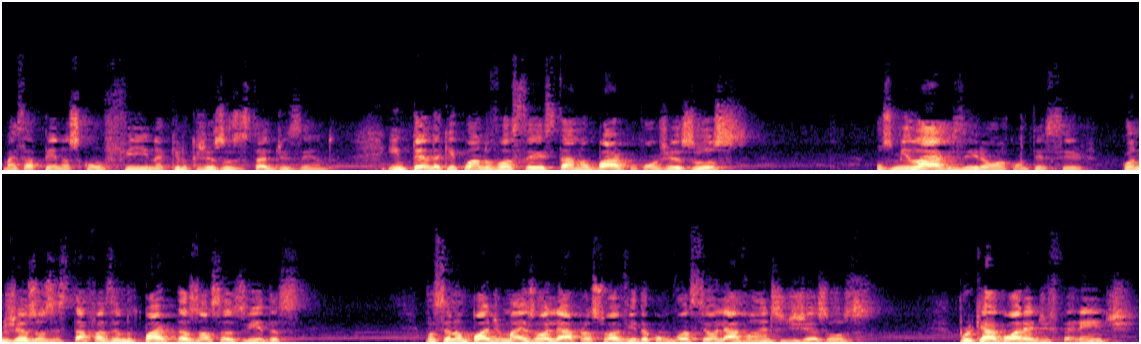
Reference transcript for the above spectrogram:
Mas apenas confie naquilo que Jesus está lhe dizendo. Entenda que quando você está no barco com Jesus, os milagres irão acontecer. Quando Jesus está fazendo parte das nossas vidas, você não pode mais olhar para a sua vida como você olhava antes de Jesus. Porque agora é diferente.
